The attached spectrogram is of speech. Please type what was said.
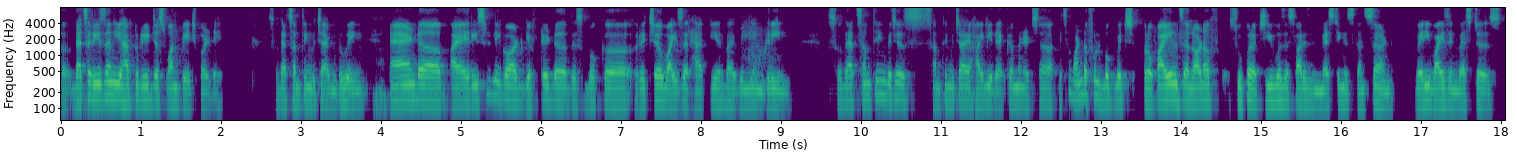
uh, that's a reason you have to read just one page per day so that's something which i'm doing and uh, i recently got gifted uh, this book uh, richer wiser happier by william green so that's something which is something which i highly recommend it's a it's a wonderful book which profiles a lot of super achievers as far as investing is concerned very wise investors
